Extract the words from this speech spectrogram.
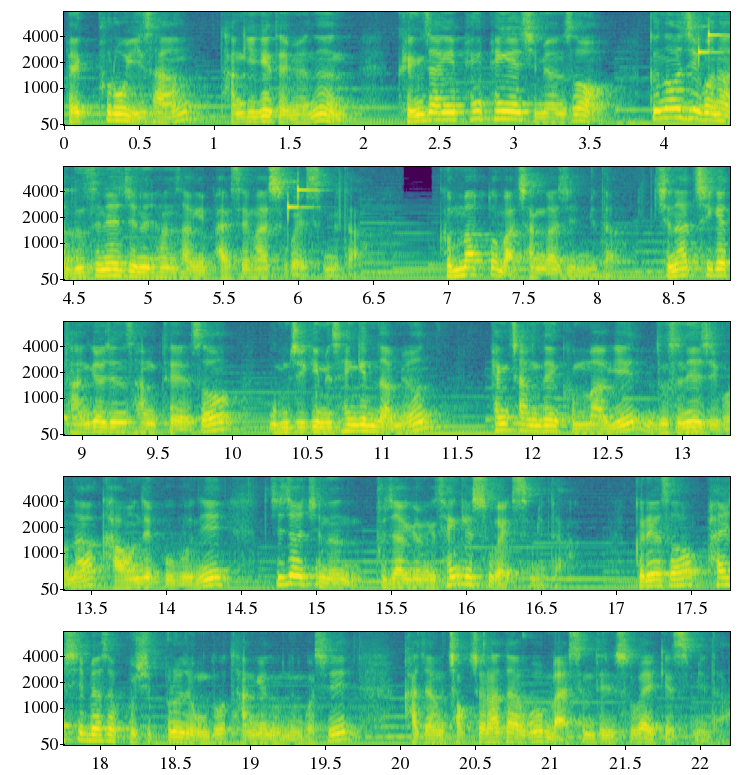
100% 이상 당기게 되면은 굉장히 팽팽해지면서 끊어지거나 느슨해지는 현상이 발생할 수가 있습니다. 근막도 마찬가지입니다. 지나치게 당겨진 상태에서 움직임이 생긴다면 팽창된 근막이 느슨해지거나 가운데 부분이 찢어지는 부작용이 생길 수가 있습니다. 그래서 80에서 90% 정도 당겨 놓는 것이 가장 적절하다고 말씀드릴 수가 있겠습니다.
